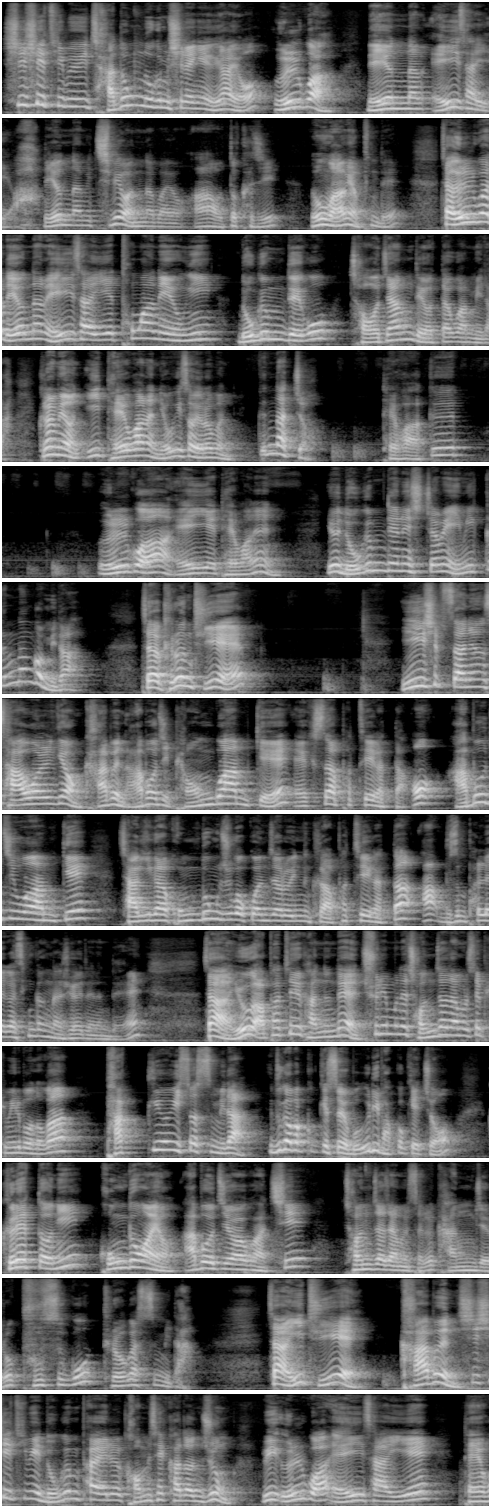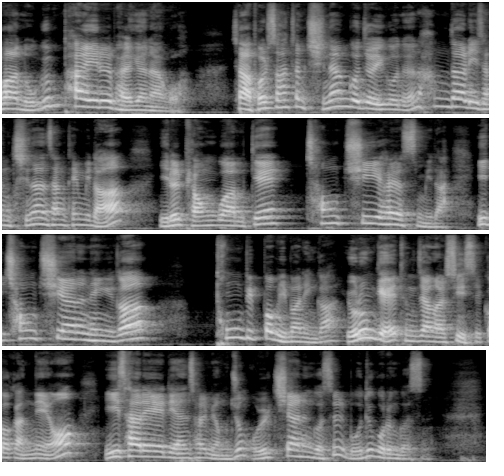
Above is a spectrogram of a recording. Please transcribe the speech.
CCTV의 자동 녹음 실행에 의하여 을과 내연남 A 사이에 아 내연남이 집에 왔나 봐요. 아 어떡하지? 너무 마음이 아픈데. 자 을과 내연남 A 사이의 통화 내용이 녹음되고 저장되었다고 합니다. 그러면 이 대화는 여기서 여러분 끝났죠? 대화 끝. 을과 A의 대화는 이 녹음되는 시점에 이미 끝난 겁니다. 자 그런 뒤에 24년 4월경 갑은 아버지 병과 함께 X아파트에 갔다. 어? 아버지와 함께 자기가 공동주거권자로 있는 그 아파트에 갔다? 아, 무슨 판례가 생각나셔야 되는데. 자, 요 아파트에 갔는데 출입문에 전자자물쇠 비밀번호가 바뀌어 있었습니다. 누가 바꿨겠어요? 뭐 을이 바꿨겠죠. 그랬더니 공동하여 아버지와 같이 전자자물쇠를 강제로 부수고 들어갔습니다. 자, 이 뒤에 갑은 CCTV 녹음 파일을 검색하던 중 위을과 A 사이에 대화 녹음 파일을 발견하고 자 벌써 한참 지난 거죠 이거는. 한 달 이상 지난 상태입니다. 이를 병과 함께 청취하였습니다. 이 청취하는 행위가 통비법 위반인가? 이런 게 등장할 수 있을 것 같네요. 이 사례에 대한 설명 중 옳지 않은 것을 모두 고른 것은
